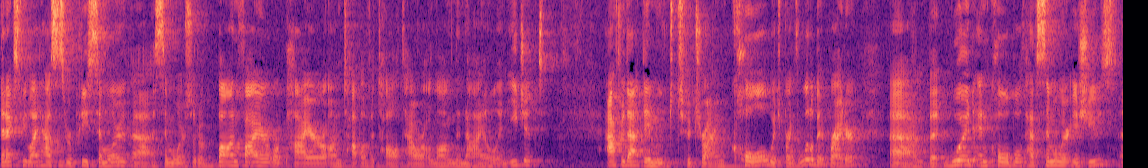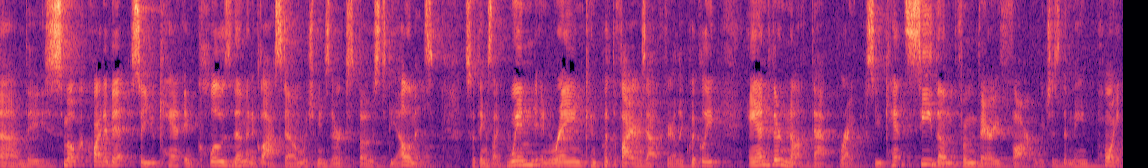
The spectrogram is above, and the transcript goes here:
The next few lighthouses were pretty similar, uh, a similar sort of bonfire or pyre on top of a tall tower along the Nile in Egypt. After that, they moved to trying coal, which burns a little bit brighter. Um, but wood and coal both have similar issues. Um, they smoke quite a bit, so you can't enclose them in a glass dome, which means they're exposed to the elements. So things like wind and rain can put the fires out fairly quickly, and they're not that bright. So you can't see them from very far, which is the main point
